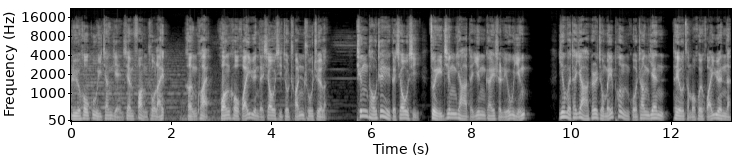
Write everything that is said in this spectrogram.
吕后故意将眼线放出来。很快，皇后怀孕的消息就传出去了。听到这个消息，最惊讶的应该是刘盈，因为他压根就没碰过张嫣，他又怎么会怀孕呢？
